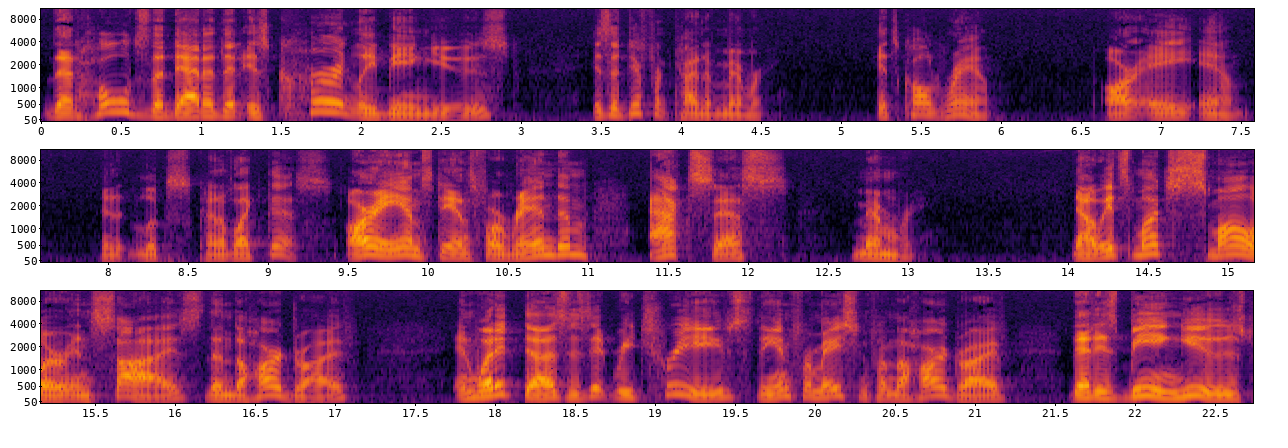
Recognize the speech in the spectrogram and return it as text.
that holds the data that is currently being used is a different kind of memory. It's called RAM, R A M, and it looks kind of like this. RAM stands for Random Access Memory. Now, it's much smaller in size than the hard drive, and what it does is it retrieves the information from the hard drive that is being used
